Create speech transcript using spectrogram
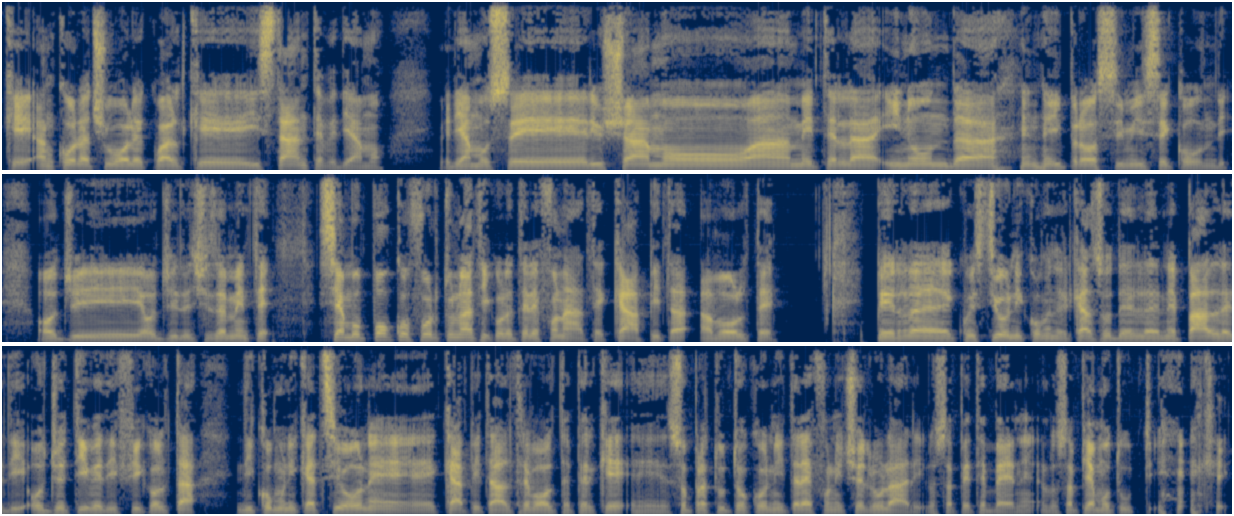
che ancora ci vuole qualche istante, vediamo. Vediamo se riusciamo a metterla in onda nei prossimi secondi. Oggi, oggi decisamente siamo poco fortunati con le telefonate, capita a volte per eh, questioni come nel caso del Nepal di oggettive difficoltà di comunicazione, eh, capita altre volte perché eh, soprattutto con i telefoni cellulari, lo sapete bene, lo sappiamo tutti che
